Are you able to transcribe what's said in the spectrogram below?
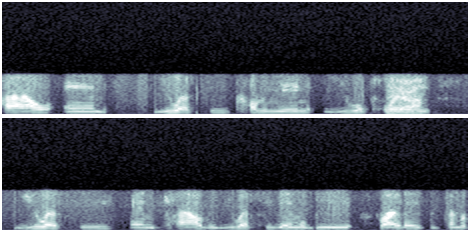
Cal, and USC coming in. You will play yeah. USC and Cal. The USC game will be Friday, September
